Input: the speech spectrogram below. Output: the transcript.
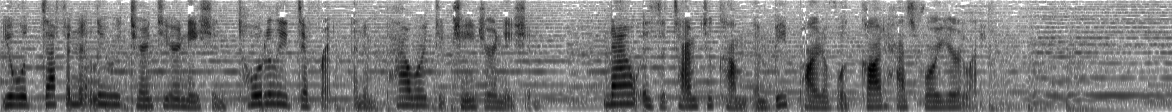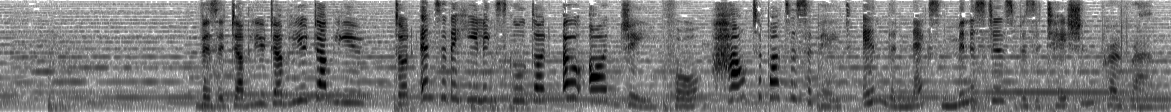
You will definitely return to your nation totally different and empowered to change your nation. Now is the time to come and be part of what God has for your life. Visit www.enterthehealingschool.org for how to participate in the next Minister's Visitation program.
